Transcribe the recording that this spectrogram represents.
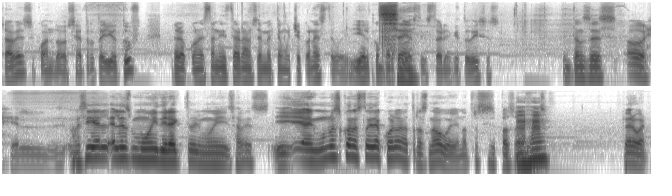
¿sabes? Cuando se trata de YouTube, pero cuando está en Instagram se mete mucho con este, güey. Y él compartió Sí. esta historia que tú dices. Entonces, uy, él, pues sí, él, él es muy directo y muy, ¿sabes? Y, en algunos cuando estoy de acuerdo, en otros no, güey. En otros sí se pasa. Ujú. lanza. Pero bueno.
